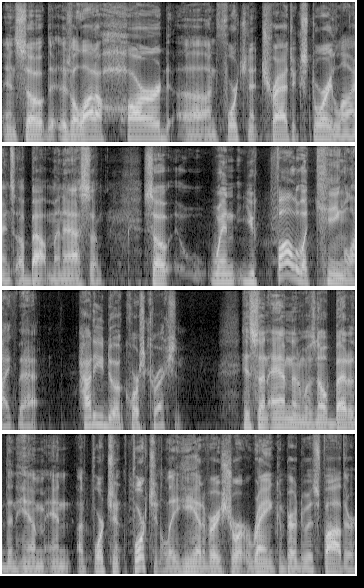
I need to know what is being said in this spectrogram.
And so there's a lot of hard, uh, unfortunate, tragic storylines about Manasseh. So when you follow a king like that, how do you do a course correction? His son Amnon was no better than him, and unfortunately, he had a very short reign compared to his father.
